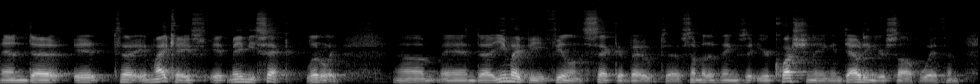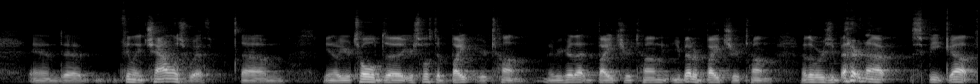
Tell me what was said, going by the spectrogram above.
And it, in my case, it made me sick, literally. Um, and uh, you might be feeling sick about uh, some of the things that you're questioning and doubting yourself with and, and uh, feeling challenged with. Um, you know, you're told uh, you're supposed to bite your tongue. Have you heard that? Bite your tongue. You better bite your tongue. In other words, you better not speak up.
